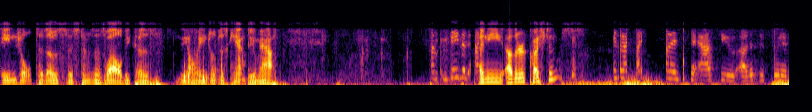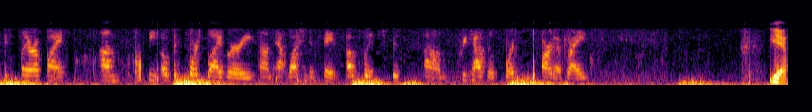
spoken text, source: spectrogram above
Angel to those systems as well because you know Angel just can't do math. Um, David, Any other questions? I, wanted to ask you. Uh, this is Una to clarify um, the open course library um, at Washington State, of which this um, pre-calculus course is part of, right? Yes.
